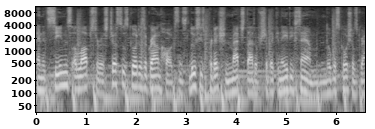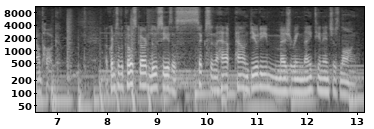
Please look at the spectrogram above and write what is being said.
And it seems a lobster is just as good as a groundhog since Lucy's prediction matched that of Shubenacadie Sam, Nova Scotia's groundhog. According to the Coast Guard, Lucy is a six and a half pound beauty measuring 19 inches long.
